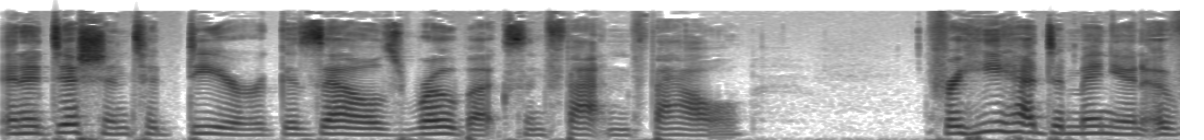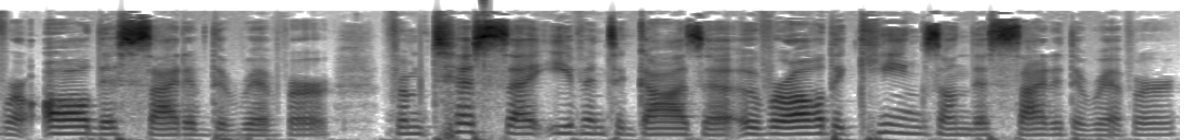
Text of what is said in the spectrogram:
in addition to deer, gazelles, roebucks, and fattened fowl for he had dominion over all this side of the river, from Tiphsah even to Gaza, over all the kings on this side of the river,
